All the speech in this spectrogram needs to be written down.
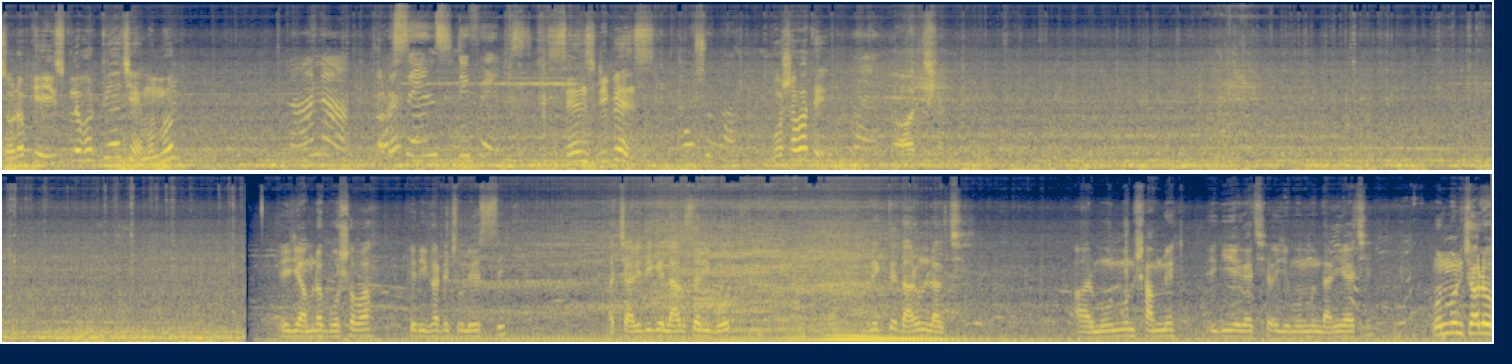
সৌরভ কি এই স্কুলে ভর্তি হয়েছে, Munmun? Sense defence sense defence গোসাবাতে আচ্ছা। এই যে আমরা গোসবা ফেরিঘাটে চলে এসেছি। আর চারিদিকে লাক্সারি বোট দেখতে দারুণ লাগছে। আর মুনমুন সামনে এগিয়ে গেছে ওই যে মুনমুন দাঁড়িয়ে আছে। মুনমুন চলো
